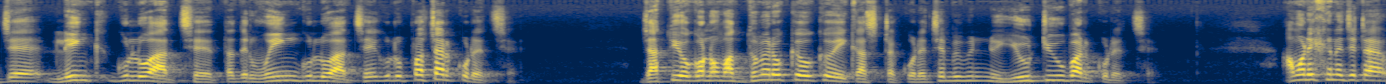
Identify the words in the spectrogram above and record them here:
যে লিঙ্কগুলো আছে, তাদের উইংগুলো আছে, এগুলো প্রচার করেছে। জাতীয় গণমাধ্যমেরও কেউ কেউ এই কাজটা করেছে, বিভিন্ন ইউটিউবার করেছে। আমার এখানে যেটা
